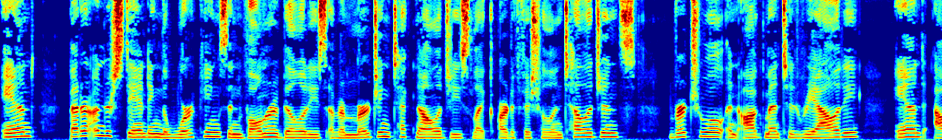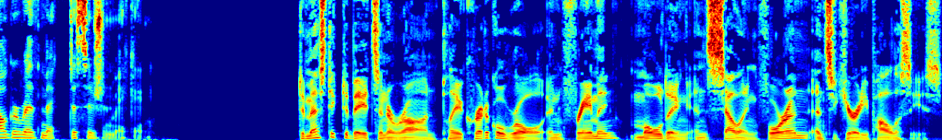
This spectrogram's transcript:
and better understanding the workings and vulnerabilities of emerging technologies like artificial intelligence, virtual and augmented reality, and algorithmic decision making. Domestic debates in Iran play a critical role in framing, molding, and selling foreign and security policies.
